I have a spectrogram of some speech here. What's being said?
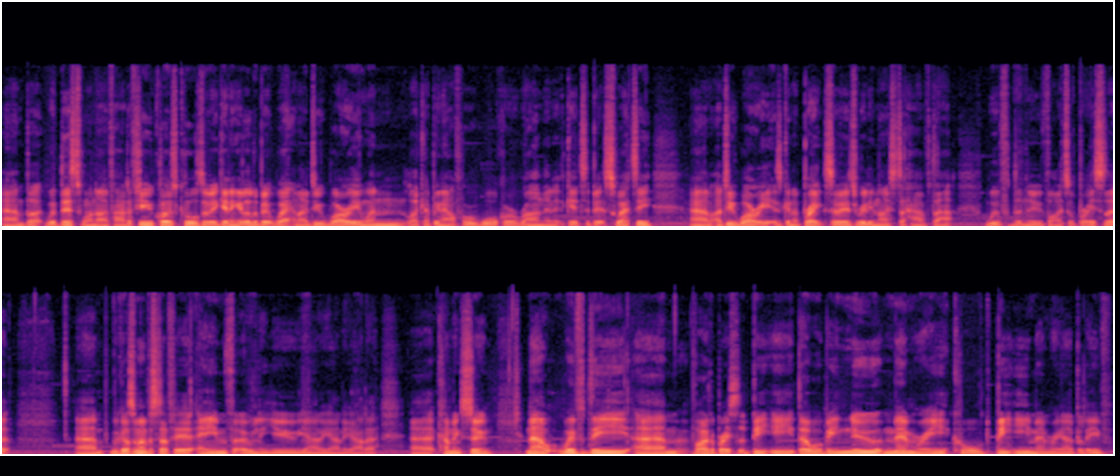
Um, but with this one, I've had a few close calls of it getting a little bit wet, and I do worry when like I've been out for a walk or a run and it gets a bit sweaty. Um, I do worry it is going to break, so it's really nice to have that with the new Vital bracelet. Um, we've got some other stuff here. Aim for only you, yada yada yada. Uh, coming soon. Now, with the um, Vital Bracelet BE, there will be new memory called BE memory, I believe.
